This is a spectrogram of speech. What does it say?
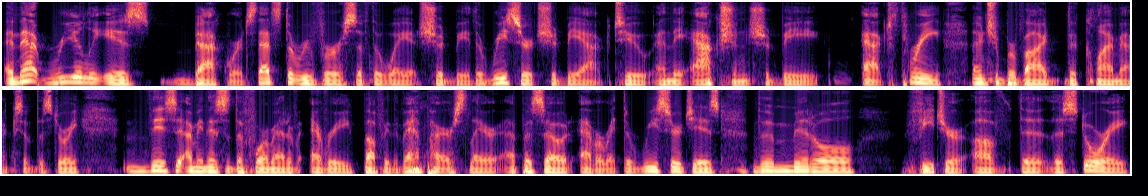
and that really is backwards. That's the reverse of the way it should be. The research should be Act Two, and the action should be act three and should provide the climax of the story. This, I mean, this is the format of every Buffy the Vampire Slayer episode ever, right? The research is the middle feature of the the story.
